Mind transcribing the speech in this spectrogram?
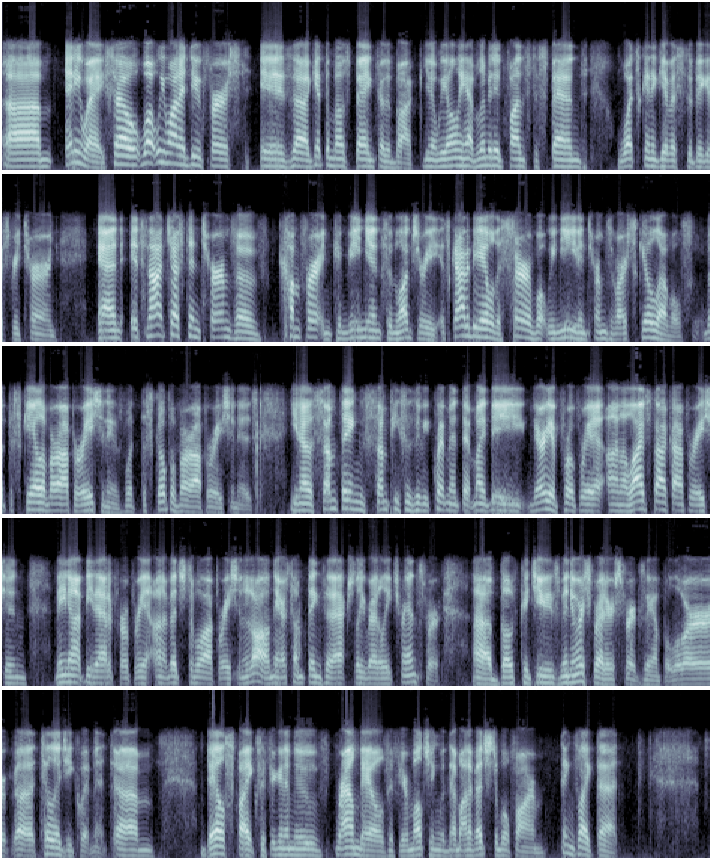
Um, anyway, so what we want to do first is uh, get the most bang for the buck. You know, we only have limited funds to spend. What's going to give us the biggest return? And it's not just in terms of comfort and convenience and luxury. It's got to be able to serve what we need in terms of our skill levels, what the scale of our operation is, what the scope of our operation is. You know, some things, some pieces of equipment that might be very appropriate on a livestock operation may not be that appropriate on a vegetable operation at all. And there are some things that actually readily transfer. Uh, both could use manure spreaders, for example, or uh, tillage equipment. Um, bale spikes if you're going to move round bales, if you're mulching with them on a vegetable farm, things like that.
